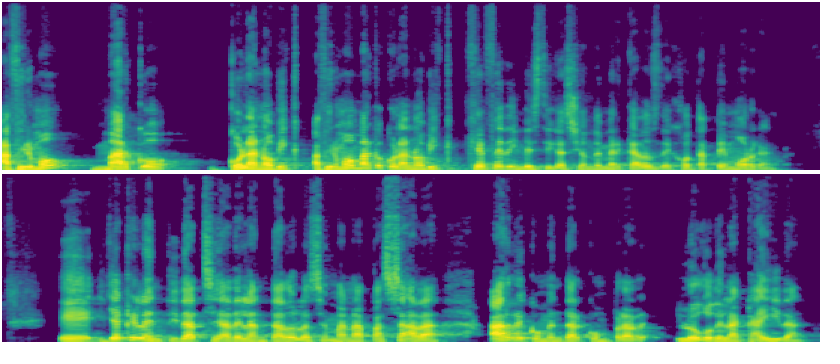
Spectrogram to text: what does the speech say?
Afirmó Marco Kolanovic, afirmó Marco Kolanovic, jefe de investigación de mercados de JP Morgan, eh, ya que la entidad se ha adelantado la semana pasada a recomendar comprar luego de la caída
